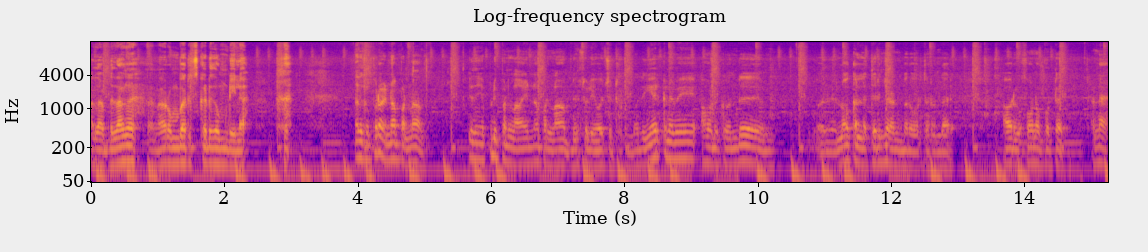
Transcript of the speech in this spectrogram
அது அப்படி தாங்க அதெல்லாம் ரொம்ப ரிஸ்க் எடுக்க முடியல. அதுக்கப்புறம் என்ன பண்ணால் இதை எப்படி பண்ணலாம் என்ன பண்ணலாம் அப்படின்னு சொல்லி யோசிச்சுட்டு இருக்கும்போது ஏற்கனவே அவனுக்கு வந்து ஒரு லோக்கலில் தெரிஞ்ச நண்பர் ஒருத்தர் இருந்தார். அவருக்கு ஃபோனை போட்டு அண்ணே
